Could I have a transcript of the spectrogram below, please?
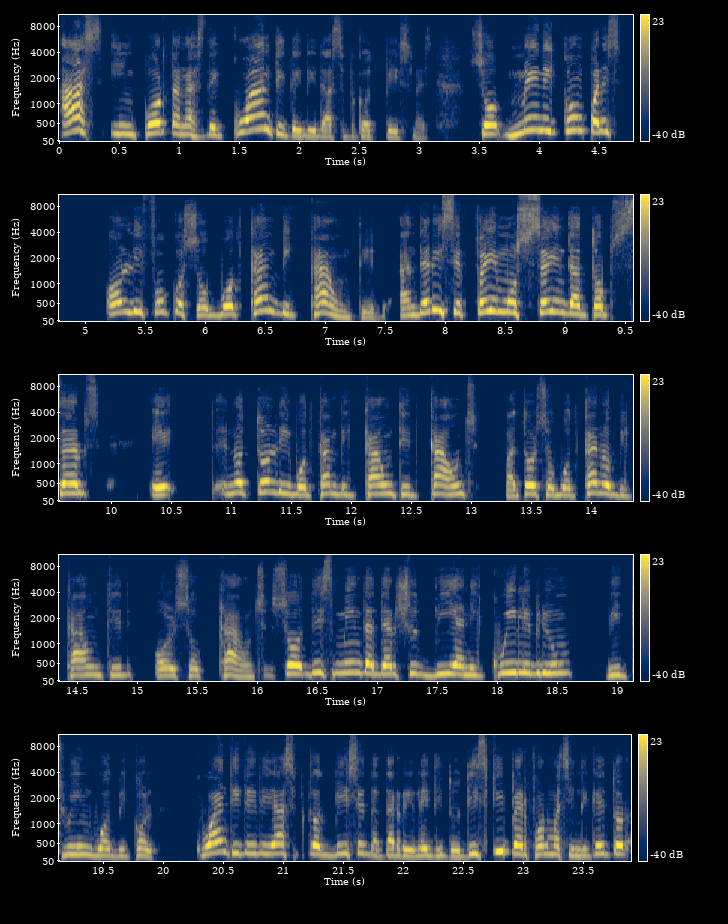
as important as the quantitative aspects of business. So many companies only focus on what can be counted. And there is a famous saying that observes a, not only what can be counted counts, but also what cannot be counted also counts. So this means that there should be an equilibrium between what we call quantitative aspects of business that are related to this key performance indicator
